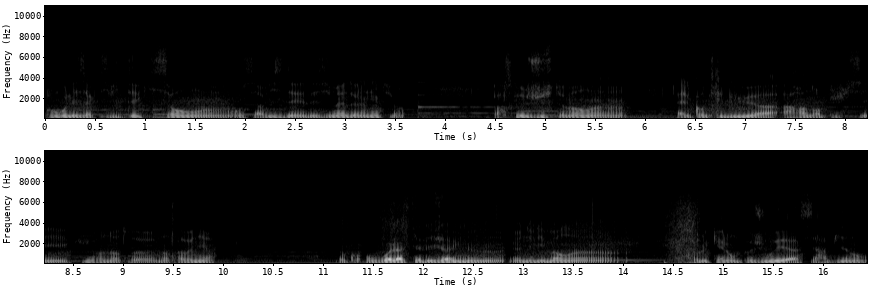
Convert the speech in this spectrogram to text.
pour les activités qui sont euh, au service des, humains et de la nature. Parce que justement, elles contribuent à, rendre plus sécure notre avenir. Donc on voit là qu'il y a déjà un élément sur lequel on peut jouer assez rapidement.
